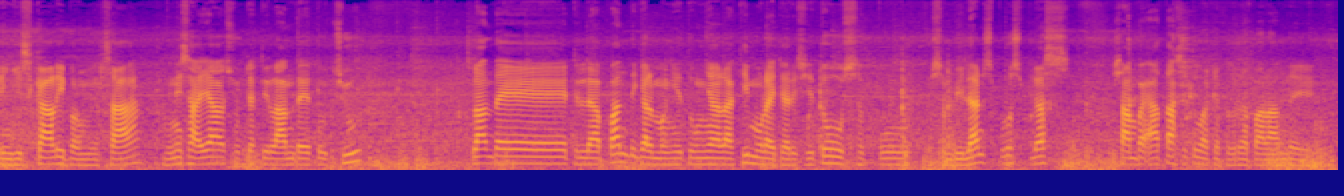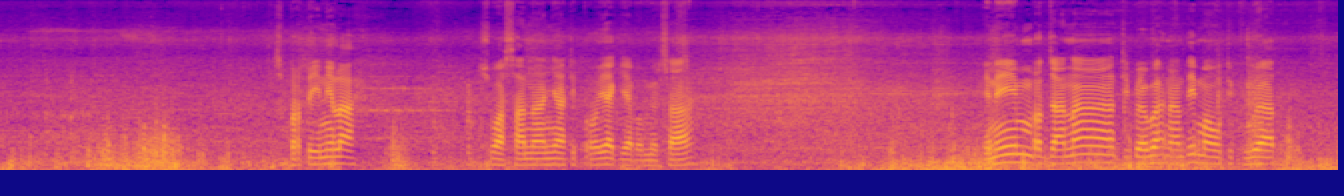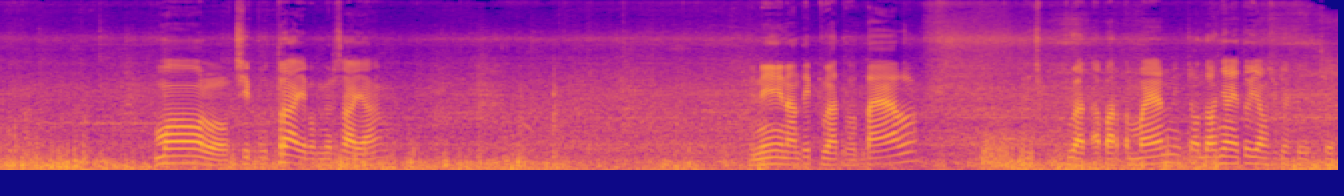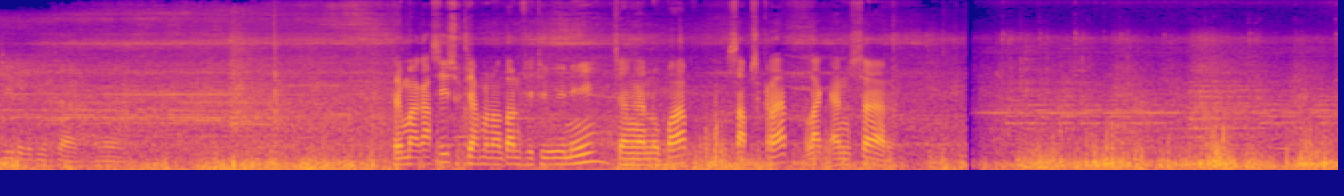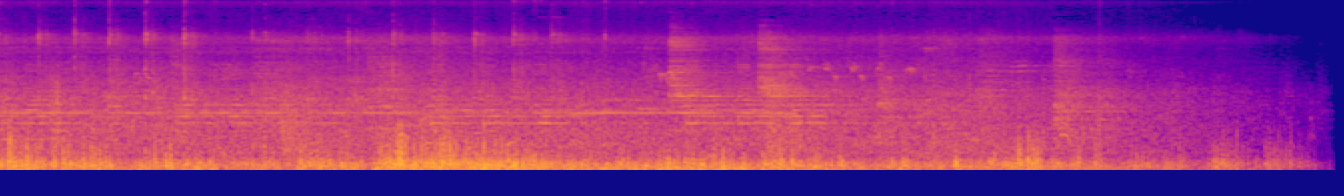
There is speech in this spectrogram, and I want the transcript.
Tinggi sekali pemirsa. Ini saya sudah di lantai 7 lantai 8 tinggal menghitungnya lagi mulai dari situ 10, 9, 10, 11 sampai atas itu ada beberapa lantai. Seperti inilah suasananya di proyek ya pemirsa. Ini rencana di bawah nanti mau dibuat mall Ciputra ya pemirsa ya ini nanti buat hotel buat apartemen. Contohnya itu yang sudah jadi terima kasih sudah menonton video ini. Jangan lupa subscribe like and share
